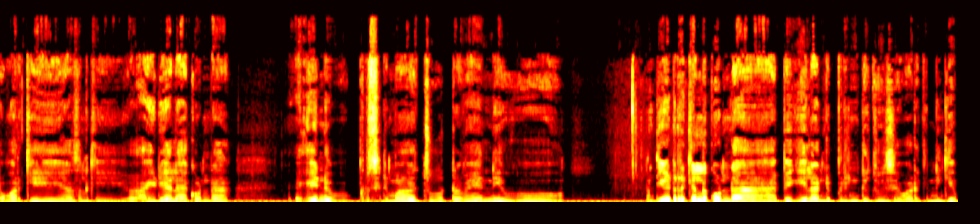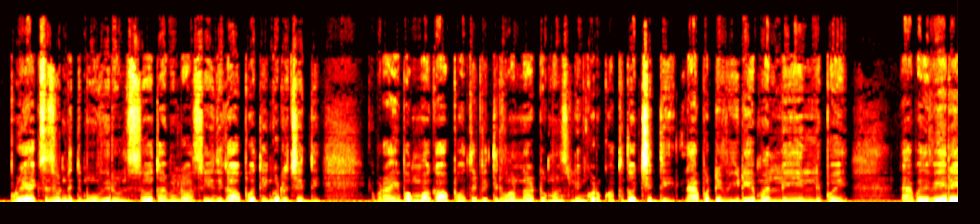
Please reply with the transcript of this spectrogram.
ఎవరికి అసలుకి ఐడియా లేకుండా ఏంటి ఇప్పుడు సినిమా చూడటమే నీవు థియేటర్కి వెళ్ళకుండా హ్యాపీగా ఇలాంటి ప్రింట్ చూసేవాడికి నీకు ఎప్పుడు యాక్సెస్ ఉంటుంది మూవీ రూల్స్ తమిళ రూల్స్ ఇది కాకపోతే ఇంకోటి వచ్చింది ఇప్పుడు ఐబొమ్మ కాకపోతే విత్ ఇన్ వన్ ఆర్ టూ మంత్స్లో ఇంకోటి కొత్తది వచ్చింది లేకపోతే వీడే మళ్ళీ వెళ్ళిపోయి లేకపోతే వేరే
